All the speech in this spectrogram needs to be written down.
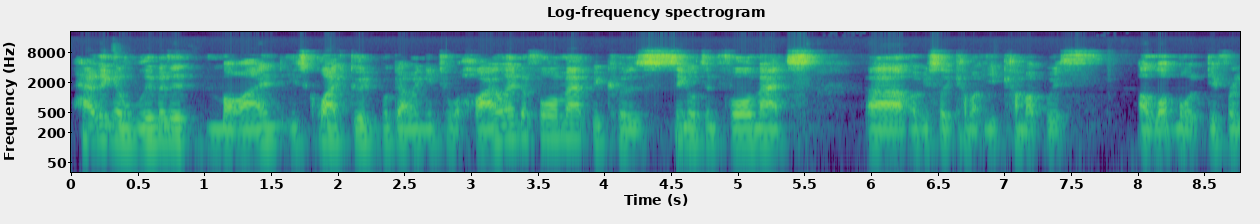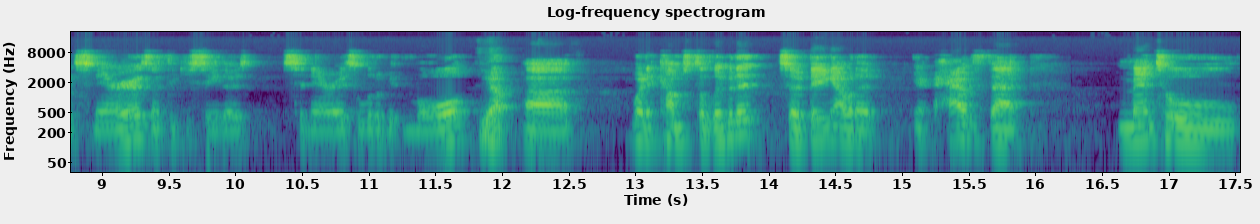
having a limited mind is quite good for going into a Highlander format because singleton formats, uh, obviously come up, you come up with a lot more different scenarios. I think you see those scenarios a little bit more yeah, uh, when it comes to limited. So being able to you know, have that mental,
